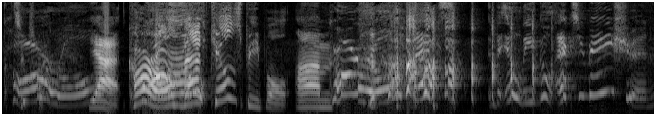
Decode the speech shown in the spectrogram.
Carl. Yeah, Carl, that kills people. Um, Carl, that's the illegal exhumation.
